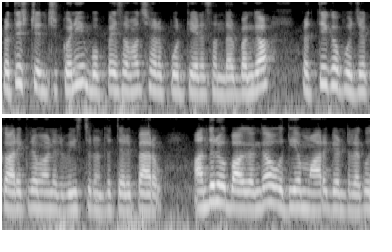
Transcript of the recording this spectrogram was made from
ప్రతిష్ఠించుకొని ముప్పై సంవత్సరాలు పూర్తి అయిన సందర్భంగా ప్రత్యేక పూజ కార్యక్రమాన్ని నిర్వహిస్తున్నట్లు తెలిపారు. అందులో భాగంగా ఉదయం ఆరు గంటలకు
